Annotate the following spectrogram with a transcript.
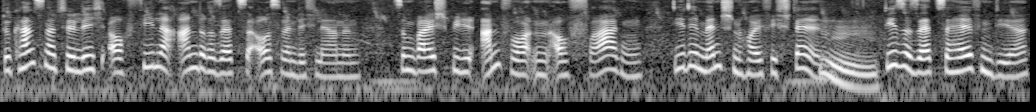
Du kannst natürlich auch viele andere Sätze auswendig lernen, zum Beispiel Antworten auf Fragen, die dir Menschen häufig stellen. Diese Sätze helfen dir,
